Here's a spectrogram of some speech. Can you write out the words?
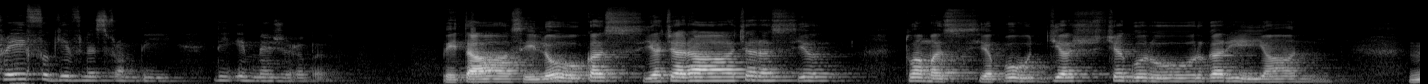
pray forgiveness from thee, the immeasurable. पितासि लोकस्य चराचरस्य त्वमस्य पूज्यश्च गुरुर्गरीयान् न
